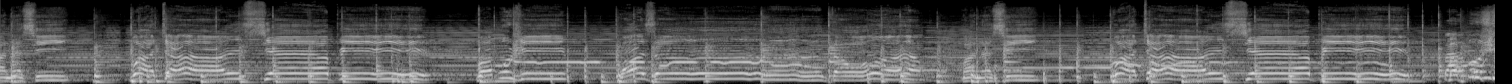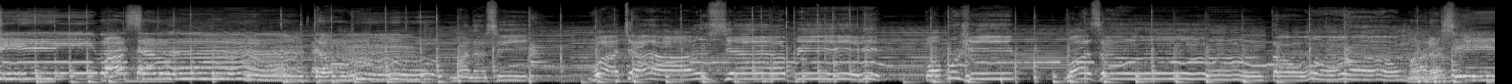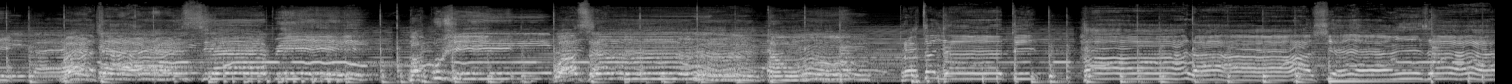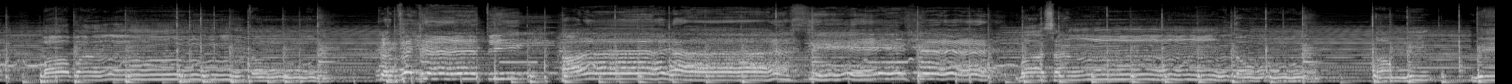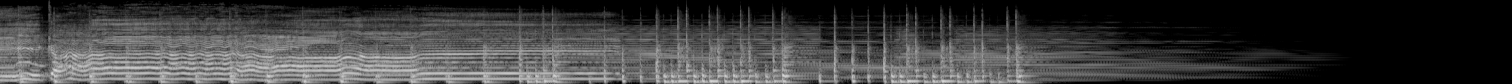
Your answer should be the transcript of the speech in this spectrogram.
मनसि वचस्यापि वपुषि वसन्तौ मनसि वचस्यापि वपुषि वसन्तम् मनसि वचस्यापि वपुषि वसन्तौ हालास्य भवन्तौ प्रथयति हालास्येष वसन्तौ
